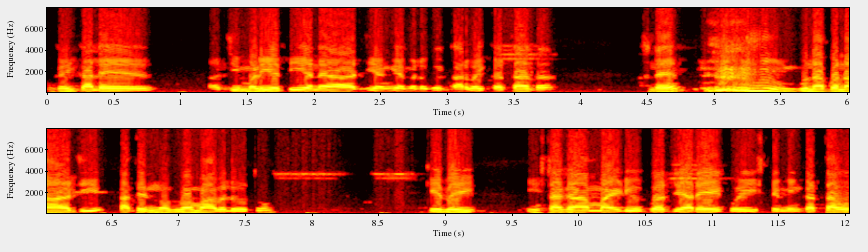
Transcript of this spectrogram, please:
ગઈકાલે અરજી મળી હતી અને આ અરજી અંગે અમે લોકો કાર્યવાહી કરતા હતા અને ગુના પણ આ અરજી ખાતે નોંધવામાં આવેલું હતું કે ભાઈ ઇન્સ્ટાગ્રામ આઈડી ઉપર જ્યારે કોઈ સ્ટ્રીમિંગ કરતા હોય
